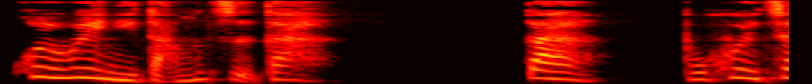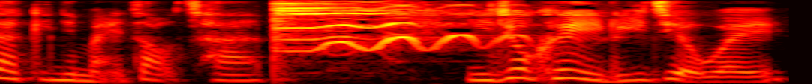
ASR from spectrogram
会为你挡子弹，但不会再给你买早餐。”你就可以理解为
